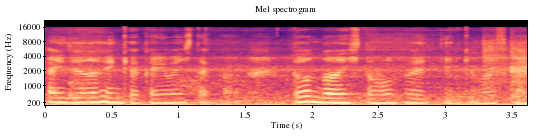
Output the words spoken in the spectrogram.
会場の雰囲気分かりましたか？どんどん人も増えていきます会場に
